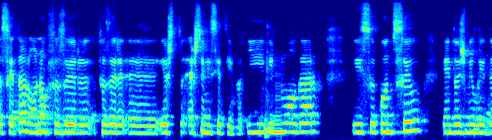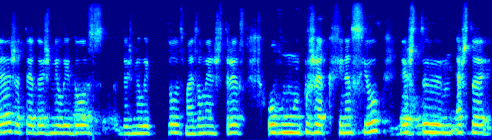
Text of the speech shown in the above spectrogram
aceitaram ou não fazer, fazer este, esta iniciativa. E, e no Algarve isso aconteceu em 2010 até 2012, 2012 12, mais ou menos 13, houve um projeto que financiou este, esta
